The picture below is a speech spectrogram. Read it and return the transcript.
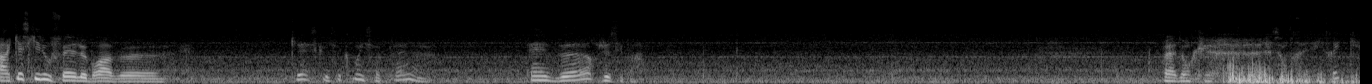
Alors qu'est-ce qu'il nous fait le brave euh, Qu'est-ce que c'est Comment il s'appelle? Ever, je sais pas. Voilà donc euh, la centrale électrique.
